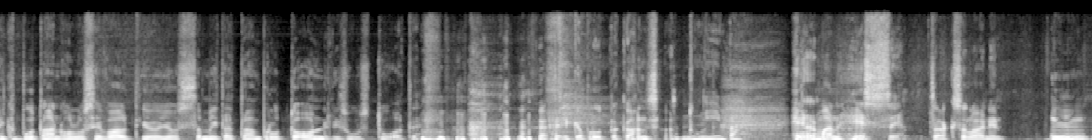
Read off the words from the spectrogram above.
Eikö Bhutan ollut se valtio, jossa mitataan brutto-onnellisuustuote, eikä bruttokansantuote? Niinpä. Herman Hesse, saksalainen mm,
